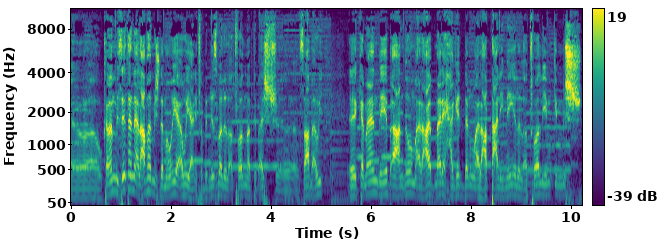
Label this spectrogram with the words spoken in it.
آه، وكمان ميزتها ان العابها مش دموية قوي يعني فبالنسبة للاطفال ما بتبقاش آه، صعبة قوي. آه، كمان بيبقى عندهم ألعاب مرحة جدا وألعاب تعليمية للأطفال يمكن مش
